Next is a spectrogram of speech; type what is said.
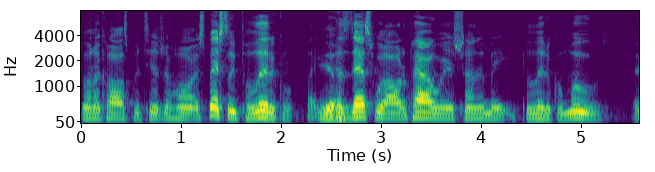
going to cause potential harm especially political like Yeah. because that's where all the power is trying to make political moves yeah.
